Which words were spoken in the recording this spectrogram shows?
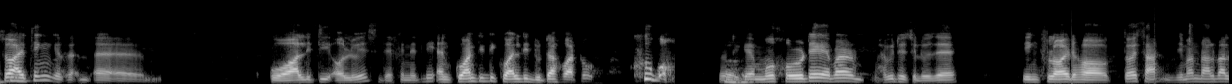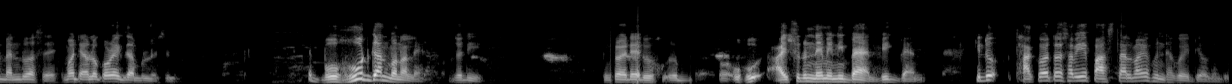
So' I think quality always definitely and quantity quality দুটা হোৱাটো খুব গতিকে মোৰ সৰুতে এবাৰ ভাবি থৈছিলো যে পিংক ফ্লয়ড হওক তই চা যিমান ভাল ভাল বেণ্ডো আছে মই তেওঁলোকৰো এক্সাম্পল লৈছিলো। বহুত গান বনালে যদি। I should name any band big band কিন্তু থাকৈ তই চাবি পাঁচটা এলবামেই শুনি থাকো এতিয়াও কিন্তু।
